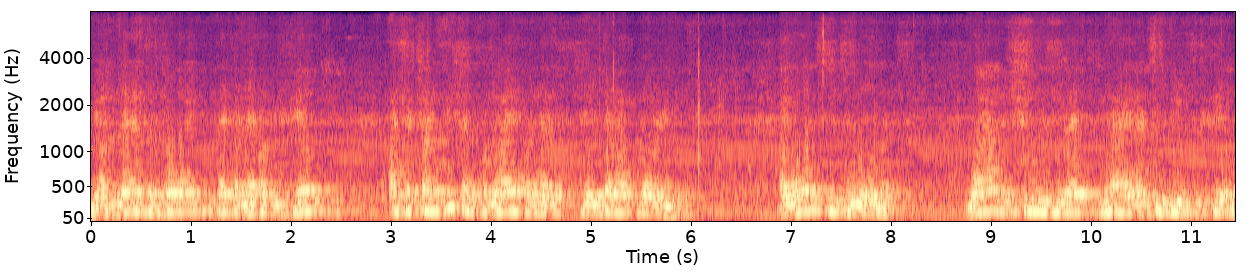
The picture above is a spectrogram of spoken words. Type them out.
You have left a void that can never be filled as a transition from life on earth to eternal glory. I want you to know that while the shoes you left behind are too big to fill,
